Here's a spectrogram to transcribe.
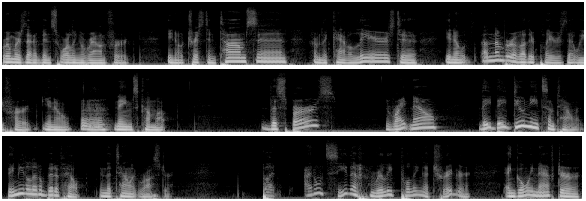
rumors that have been swirling around for, you know, Tristan Thompson from the Cavaliers to, you know, a number of other players that we've heard, you know, Mm-hmm. names come up. The Spurs, right now, they they do need some talent. They need a little bit of help in the talent roster. But I don't see them really pulling a trigger and going after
